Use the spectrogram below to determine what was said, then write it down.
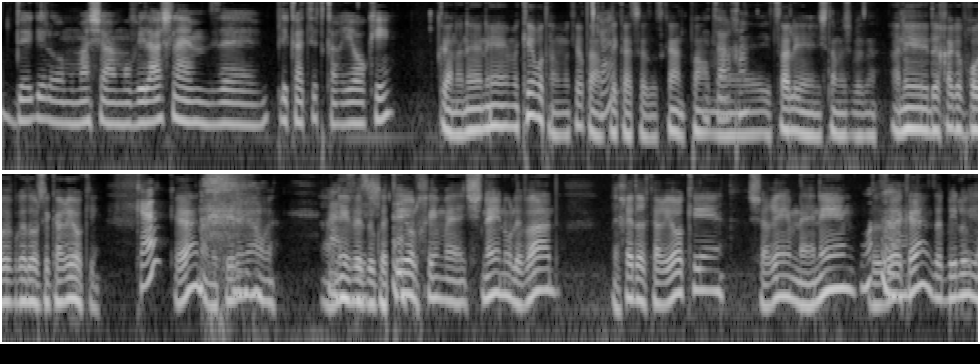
הדגל או ממש המובילה שלהם זה אפליקציית קריוקי. כן, אני, אני מכיר אני מכיר את כן? האפליקציה הזאת, כן, פעם יצא לך? אה, יצא לי להשתמש בזה. אני, דרך אגב, חובב גדול של קריוקי. כן? כן, אמיתי לגמרי. אני אז וזוגתי אה. הולכים אה, שנינו לבד לחדר קריוקי, שרים, נהנים. וזה, כן, זה בילוי,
